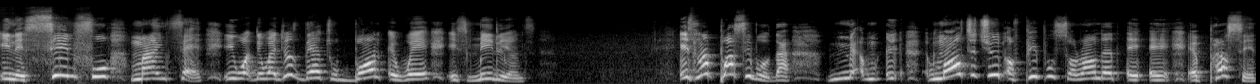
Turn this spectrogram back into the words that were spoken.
in a sinful mindset. It was, they were just there to burn away his millions. It's not possible that multitude of people surrounded a, a, a person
